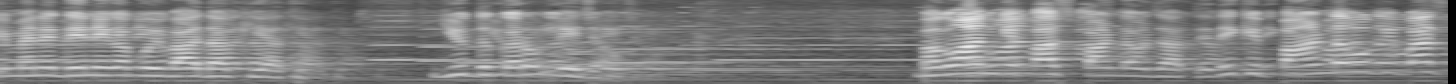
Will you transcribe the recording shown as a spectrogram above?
कि मैंने देने का कोई वादा किया था। युद्ध करो, ले जाओ। भगवान के पास पांडव जाते। देखिए, पांडवों के पास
